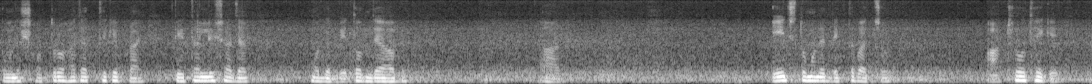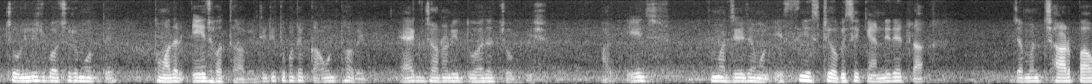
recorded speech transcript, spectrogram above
তোমাদের সতেরো হাজার থেকে প্রায় তেতাল্লিশ হাজার মধ্যে বেতন দেওয়া হবে। আর এজ তোমাদের দেখতে পাচ্ছ আঠেরো থেকে চল্লিশ বছরের মধ্যে তোমাদের এজ হতে হবে। যেটি তোমাদের কাউন্ট হবে এক জানুয়ারি দু হাজার চব্বিশ। আর এজ তোমরা যে যেমন এসসি এসটি ওবিসি ক্যান্ডিডেটরা যেমন ছাড় পাও,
